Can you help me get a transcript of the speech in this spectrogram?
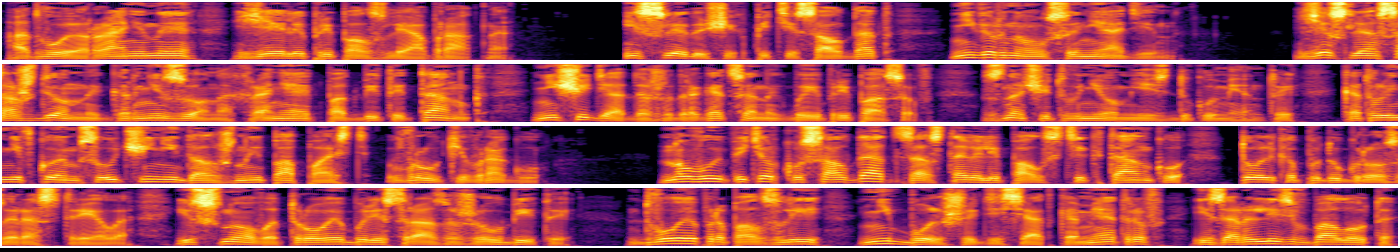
а двое раненые еле приползли обратно. Из следующих пяти солдат не вернулся ни один. Если осажденный гарнизон охраняет подбитый танк, не щадя даже драгоценных боеприпасов, значит в нем есть документы, которые ни в коем случае не должны попасть в руки врагу. Новую пятерку солдат заставили ползти к танку только под угрозой расстрела, и снова трое были сразу же убиты. Двое проползли не больше десятка метров и зарылись в болото,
